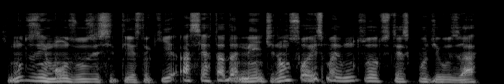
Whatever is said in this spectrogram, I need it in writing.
que muitos irmãos usam esse texto aqui acertadamente, não só esse, mas muitos outros textos que podiam usar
